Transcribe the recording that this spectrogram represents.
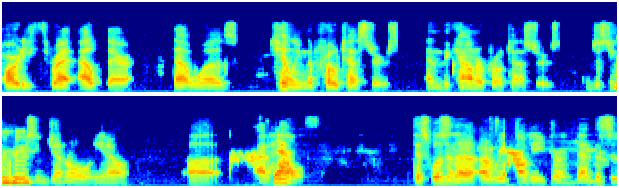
party threat out there that was killing the protesters and the counter protesters and just mm-hmm. increasing mm-hmm. general, you know, uh, bad yeah. health. This wasn't a, a reality during then. This is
